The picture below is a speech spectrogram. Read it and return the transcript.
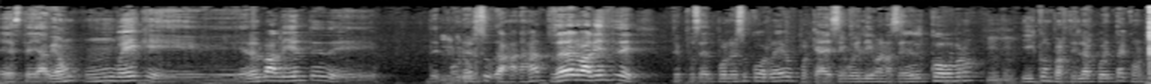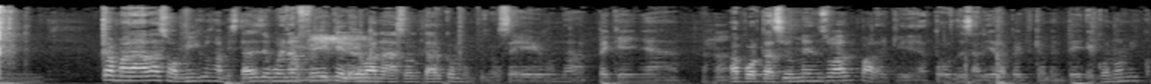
este, había un, un güey que era el valiente de, de El poner grupo. su... Ajá, pues era el valiente de, de pues él poner su correo porque a ese güey le iban a hacer el cobro y compartir la cuenta con camaradas o amigos, amistades de buena fe que le iban a soltar como, pues no sé, una pequeña Ajá. aportación mensual para que a todos les saliera prácticamente económico,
